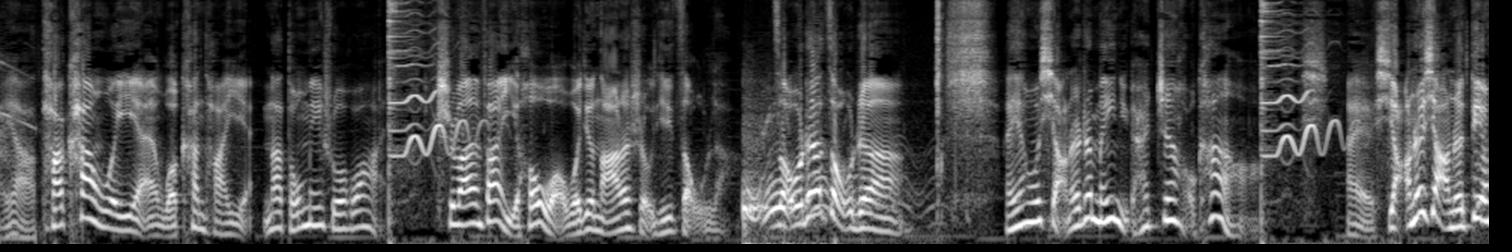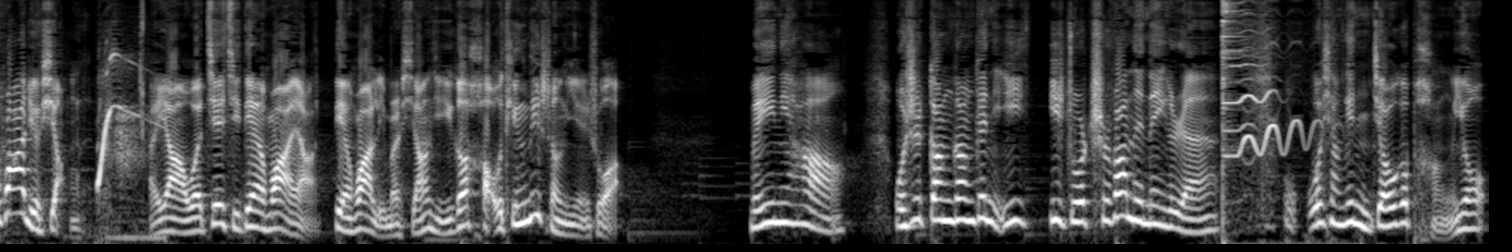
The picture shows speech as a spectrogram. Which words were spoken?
哎呀，她看我一眼，我看她一眼，那都没说话呀。吃完饭以后啊，我就拿着手机走了。走着走着，哎呀，我想着这美女还真好看哈。哎，想着想着，电话就响了。哎呀，我接起电话呀，电话里面响起一个好听的声音，说：“喂，你好，我是刚刚跟你一一桌吃饭的那个人，我我想跟你交个朋友，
